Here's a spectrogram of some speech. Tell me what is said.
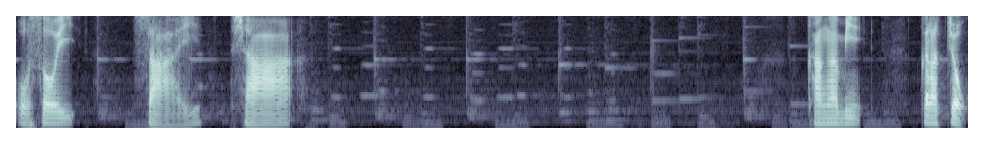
โอโซยสาย ช้า คางามิ กระจก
